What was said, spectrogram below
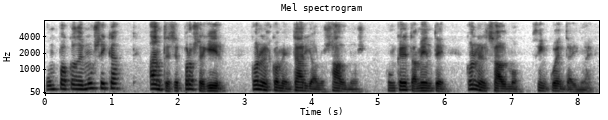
un poco de música antes de proseguir con el comentario a los salmos, concretamente con el Salmo 59.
